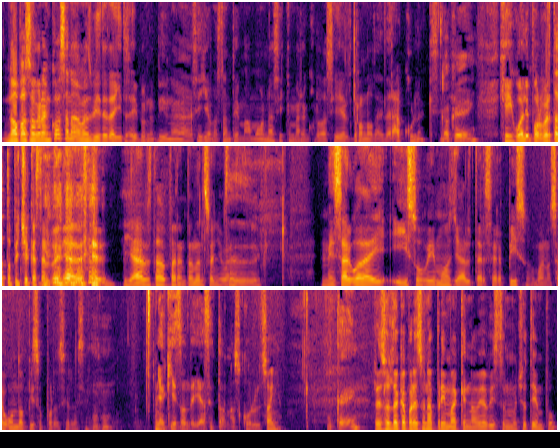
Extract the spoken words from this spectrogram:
No pasó gran cosa, nada más vi detallitos ahí, pero vi una silla bastante mamona, así que me recordó así el trono de Drácula. Que, sí- Ok. que igual y por ver tanto pinche Castlevania, ya estaba aparentando el sueño, güey. Me salgo de ahí y subimos ya al tercer piso, bueno, segundo piso, por decirlo así. Y aquí es donde ya se torna oscuro el sueño. Ok. Resulta que aparece una prima que no había visto en mucho tiempo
